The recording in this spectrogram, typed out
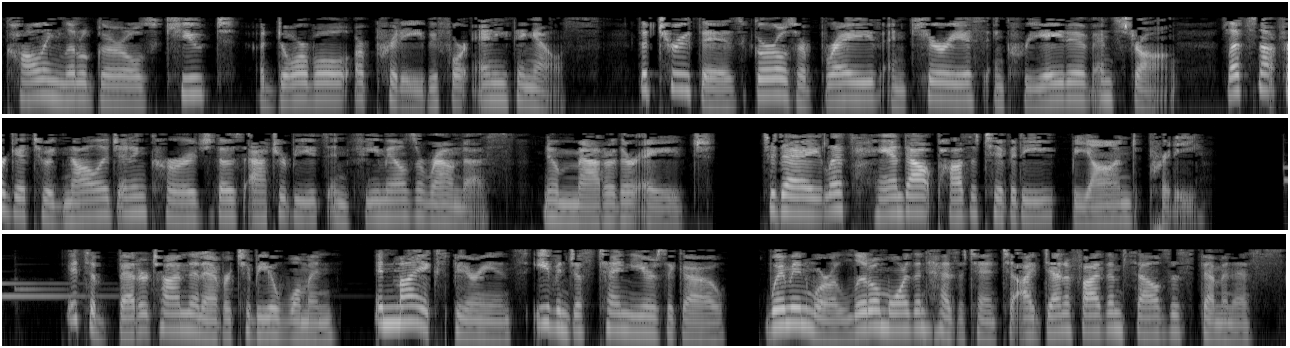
calling little girls cute, adorable, or pretty before anything else. The truth is, girls are brave and curious and creative and strong. Let's not forget to acknowledge and encourage those attributes in females around us, no matter their age. Today, let's hand out positivity beyond pretty. It's a better time than ever to be a woman. In my experience, even just 10 years ago, women were a little more than hesitant to identify themselves as feminists.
